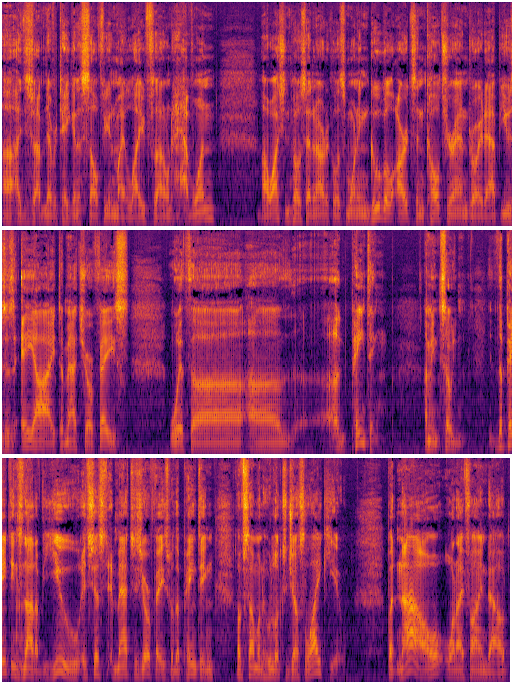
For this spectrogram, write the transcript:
Uh, I just I've never taken a selfie in my life, so I don't have one. Uh, Washington Post had an article this morning. Google Arts and Culture Android app uses AI to match your face with uh, uh, a painting. I mean, so the painting's not of you; it's just it matches your face with a painting of someone who looks just like you. But now, what I find out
